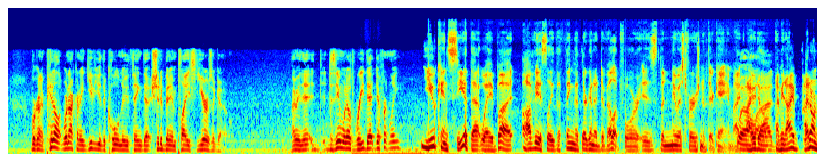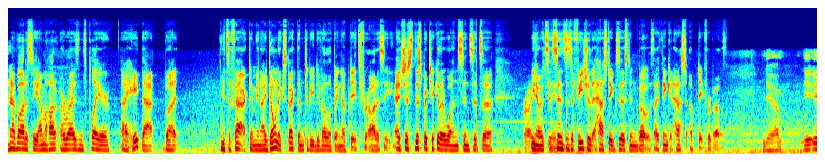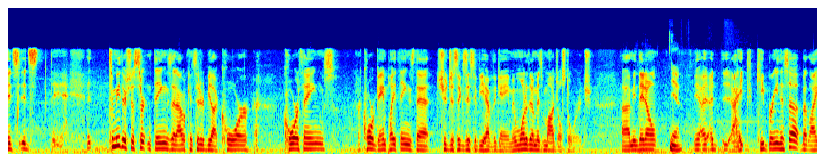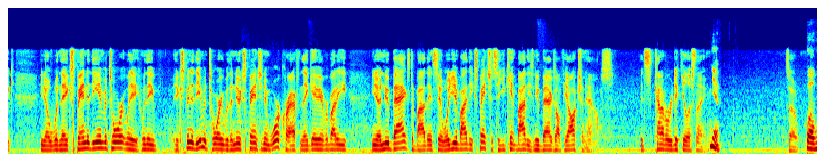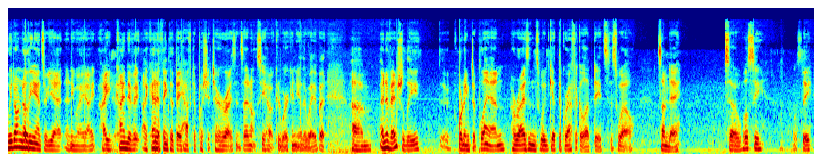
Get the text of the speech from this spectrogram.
we're to penal we're not going to give you the cool new thing that should have been in place years ago i mean it, does anyone else read that differently You can see it that way, but obviously the thing that they're going to develop for is the newest version of their game. I, Well, I don't. I- I, mean, I I don't have Odyssey. I'm a Horizons player. I hate that, but it's a fact. I mean, I don't expect them to be developing updates for Odyssey. It's just this particular one, since it's a Right. you know, it's since it's a feature that has to exist in both. I think it has to update for both. Yeah, it, it's it's it, to me, there's just certain things that I would consider to be like core, core things, or core gameplay things that should just exist if you have the game, and one of them is module storage. Uh, I mean, they don't. Yeah. Yeah, I, I, I hate to keep bringing this up, but like, you know, when they expanded the inventory, when they when they expanded the inventory with a new expansion in Warcraft, and they gave everybody, you know, new bags to buy, they said, well, you didn't buy the expansion, so you can't buy these new bags off the auction house. It's kind of a ridiculous thing. Yeah. So Well, we don't know the answer yet. Anyway, I, I Yeah. kind of I kind of think that they have to push it to Horizons. I don't see how it could work any other way. But um, and eventually, according to plan, Horizons would get the graphical updates as well someday. So we'll see. We'll see.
